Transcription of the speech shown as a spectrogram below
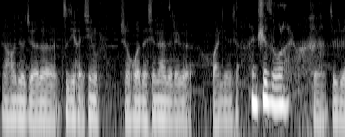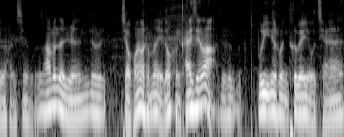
然后就觉得自己很幸福，生活在现在的这个环境下，很知足了，是吧？对，就觉得很幸福。他们的人就是小朋友什么的也都很开心了，就是不一定说你特别有钱，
